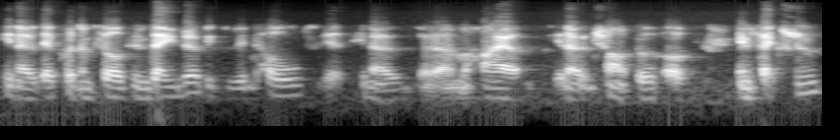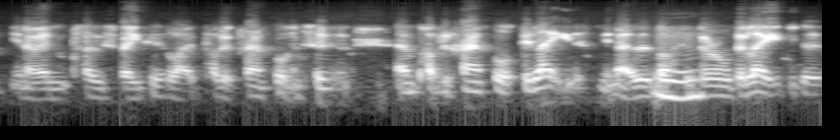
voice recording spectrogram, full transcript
you know, they're putting themselves in danger because we're told, you know, um, a higher, you know, chance of, of infection, you know, in closed spaces like public transport. And two, and public transport's delayed. You know, the buses mm. are all delayed because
